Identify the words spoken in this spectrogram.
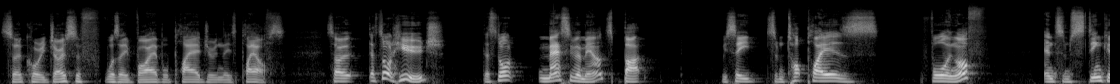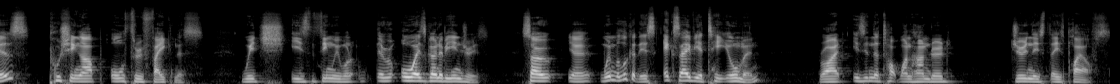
So Cory Joseph was a viable player during these playoffs. So that's not huge. That's not massive amounts, but we see some top players falling off and some stinkers pushing up all through fakeness, which is the thing we want. There are always going to be injuries. So, you know, when we look at this, Xavier Tillman, right, is in the top 100 during these, these playoffs.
